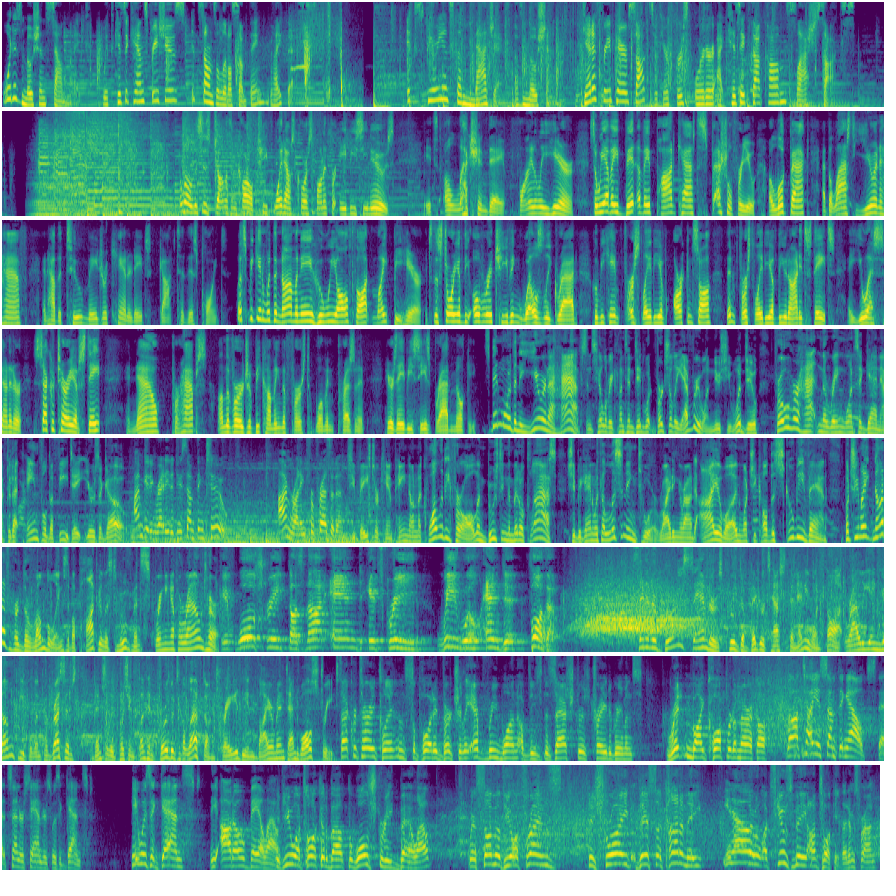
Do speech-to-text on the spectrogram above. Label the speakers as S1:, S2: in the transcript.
S1: What does motion sound like? With Kizikans free shoes, it sounds a little something like this. Experience the magic of motion. Get a free pair of socks with your first order at kizik.com/socks.
S2: Hello, this is Jonathan Karl, Chief White House Correspondent for ABC News. It's election day, finally here. So we have a bit of a podcast special for you. A look back at the last year and a half and how the two major candidates got to this point. Let's begin with the nominee who we all thought might be here. It's the story of the overachieving Wellesley grad who became First Lady of Arkansas, then First Lady of the United States, a U.S. Senator, Secretary of State, and now, perhaps, on the verge of becoming the first woman president. Here's ABC's Brad Mielke.
S3: It's been more than a year and a half since Hillary Clinton did what virtually everyone knew she would do throw her hat in the ring once again after that painful defeat eight years ago.
S4: I'm getting ready to do something too. I'm running for president.
S3: She based her campaign on equality for all and boosting the middle class. She began with a listening tour, riding around Iowa in what she called the Scooby van. But she might not have heard the rumblings of a populist movement springing up around her.
S5: If Wall Street does not end its greed, we will end it for them.
S3: Senator Bernie Sanders proved a bigger test than anyone thought, rallying young people and progressives, eventually pushing Clinton further to the left on trade, the environment, and Wall Street.
S5: Secretary Clinton supported virtually every one of these disastrous trade agreements written by corporate America.
S4: Well, I'll tell you something else that Senator Sanders was against. He was against the auto bailout.
S5: If you are talking about the Wall Street bailout, where some of your friends destroyed this economy.
S4: You know.
S5: excuse me, I'm talking.
S4: Let him sprung.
